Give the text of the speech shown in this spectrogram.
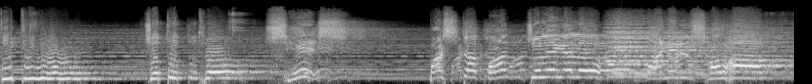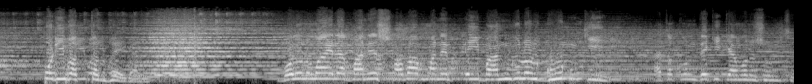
তৃতীয়, চতুর্থ, শেষ, পাঁচটা পান চলে গেল পানের স্বভাব পরিবর্তন হয়ে গেল। বলুন মায়েরা, বানের স্বভাব মানে এই বানগুলোর গুণ কি? এতক্ষণ দেখি কেমন শুনছে।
